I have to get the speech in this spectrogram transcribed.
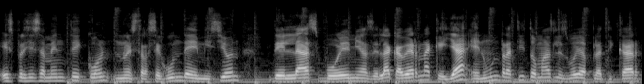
es precisamente con nuestra segunda emisión de Las Bohemias de la Caverna, que ya en un ratito más les voy a platicar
